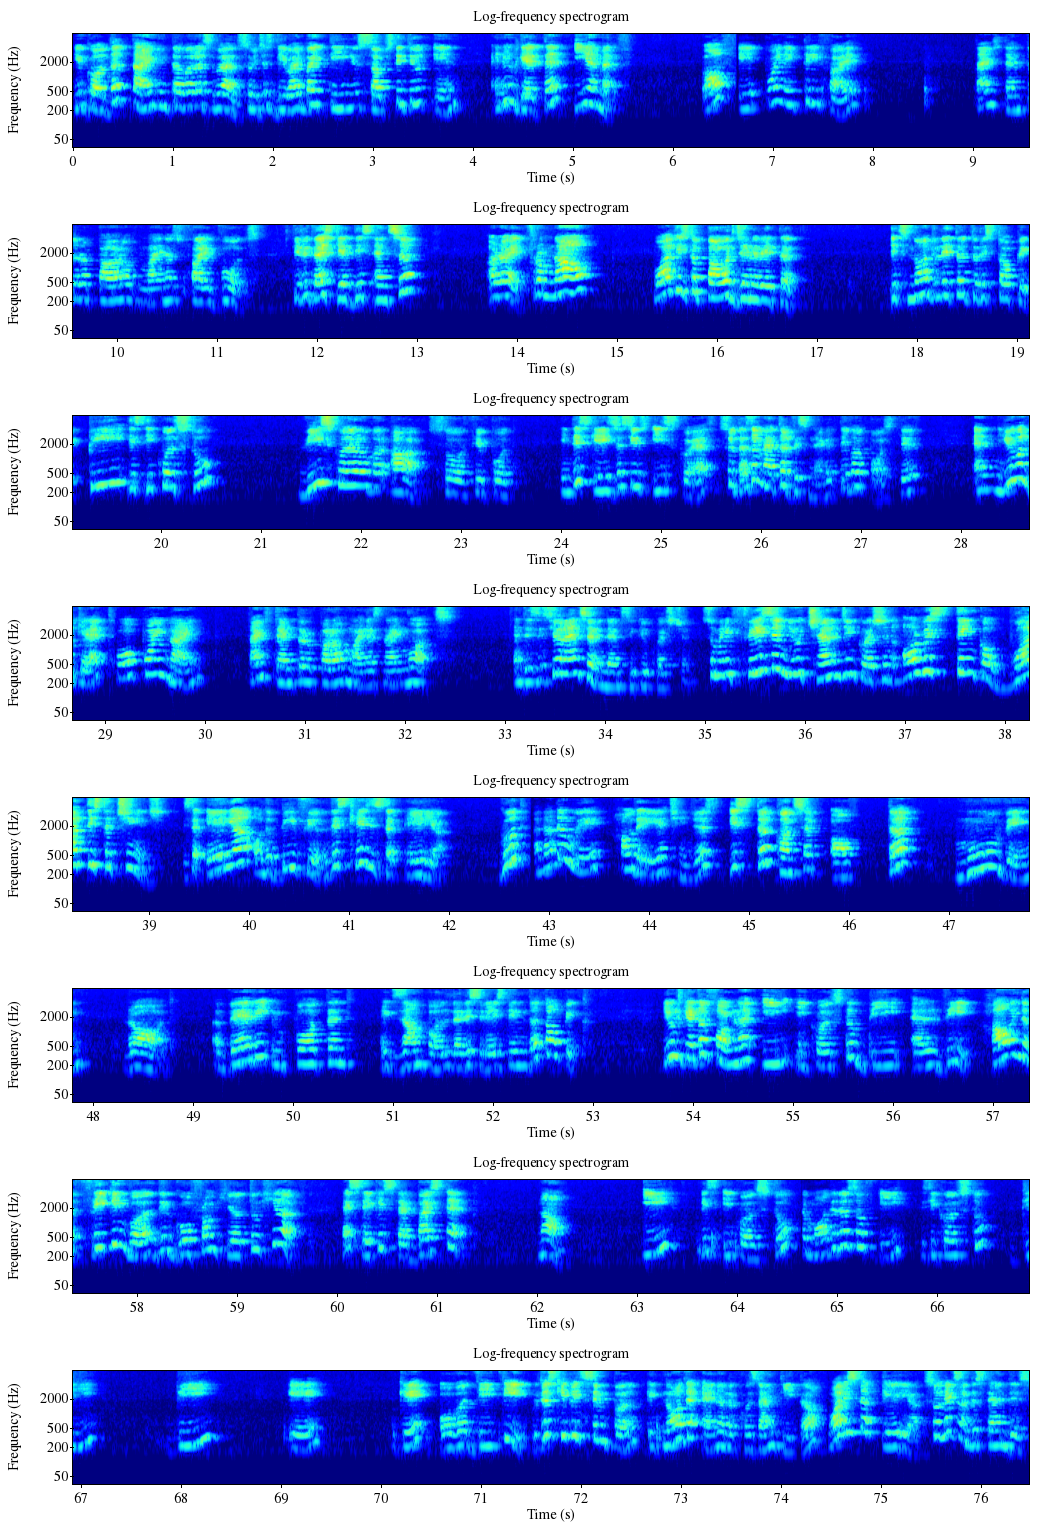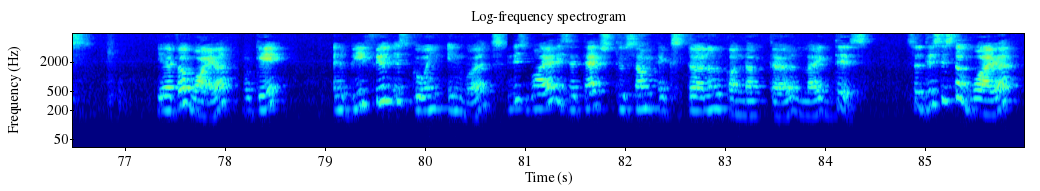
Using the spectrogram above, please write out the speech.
You got the time interval as well. So you just divide by t, you substitute in and you'll get an EMF of 8.835 times 10 to the power of minus 5 volts. Did you guys get this answer? Alright, from now, what is the power generated? It's not related to this topic. P is equals to V square over R. So if you put, in this case, just use E square. So it doesn't matter if it's negative or positive. And you will get 4.9 times 10 to the power of minus 9 watts. And this is your answer in the MCQ question. So when you face a new challenging question, always think of what is the change. Is the area or the B field? In this case, it's the area. Good. Another way how the area changes is the concept of the moving rod. A very important example that is raised in the topic. You will get the formula E equals to BLV. How in the freaking world do you go from here to here? Let's take it step by step. Now, E is equals to, the modulus of E is equals to d b a okay, over dt. We'll just keep it simple, ignore the n and the cosine theta. What is the area? So let's understand this. You have a wire, okay, and the B field is going inwards. This wire is attached to some external conductor like this. So this is the wire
